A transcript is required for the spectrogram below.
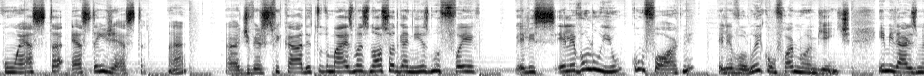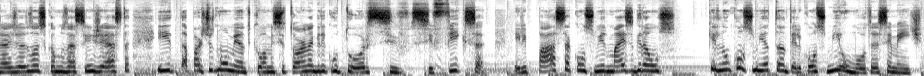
com esta esta ingesta, né? diversificada e tudo mais, mas nosso organismo foi ele, ele evoluiu conforme, ele evolui conforme o ambiente. E milhares e milhares de anos nós ficamos nessa ingesta e a partir do momento que o homem se torna agricultor, se, se fixa, ele passa a consumir mais grãos que ele não consumia tanto, ele consumia uma outra semente,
